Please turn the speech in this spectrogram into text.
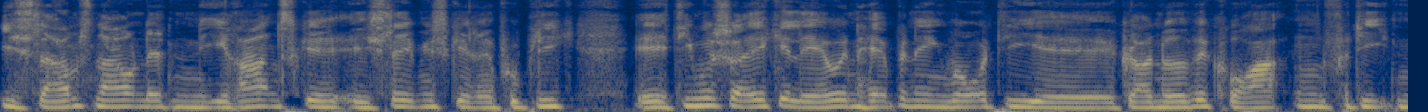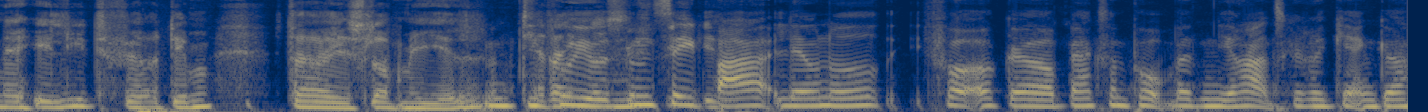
islams navn af den iranske øh, islamiske republik, øh, de må så ikke lave en happening, hvor de øh, gør noget ved Koranen, fordi den er helligt for dem, der øh, slår dem ihjel. Men de Er kunne jo sådan set bare lave noget for at gøre opmærksom på, hvad den iranske regering gør.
